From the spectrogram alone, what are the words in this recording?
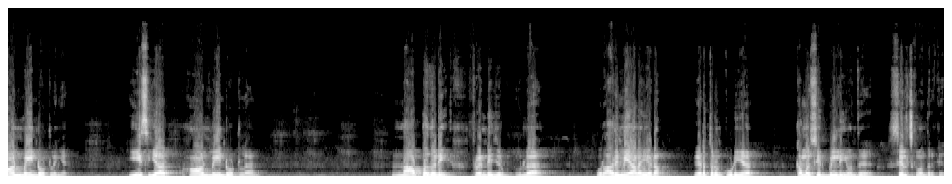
ஆன் மெயின் ரோட்லைங்க ஈசிஆர் ஆன் மெயின் ரோட்டில் நாற்பது அடி ஃப்ரண்டேஜ் உள்ள ஒரு அருமையான இடம். இடத்துடன் கூடிய கமர்ஷியல் பில்டிங் வந்து சேல்ஸ்க்கு வந்திருக்கு.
